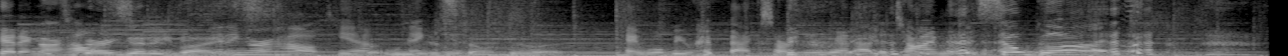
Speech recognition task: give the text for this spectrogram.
Getting our it's health. Very good advice. Getting our health. Yeah. But we Thank just you. don't do it. Okay, we'll be right back. Sorry we ran out of time. It was so good.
